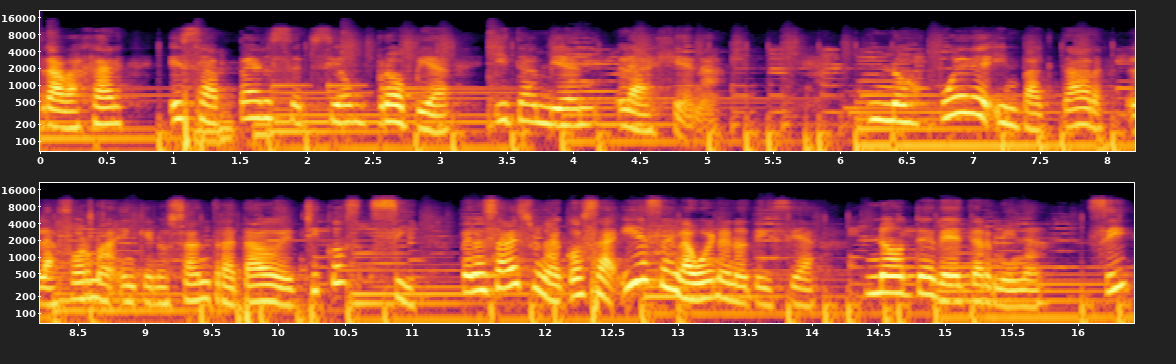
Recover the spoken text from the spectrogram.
trabajar esa percepción propia y también la ajena. ¿Nos puede impactar la forma en que nos han tratado de chicos? Sí, pero sabes una cosa, y esa es la buena noticia, no te determina. ¿Sí?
